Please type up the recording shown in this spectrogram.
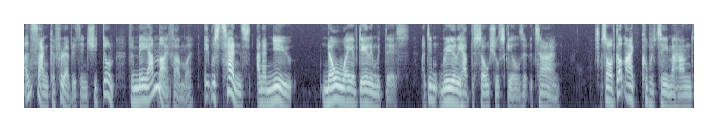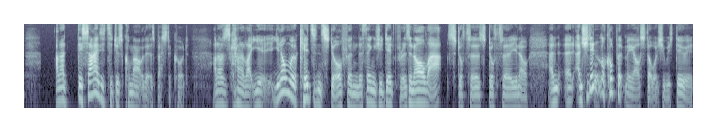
and thank her for everything she'd done for me and my family. It was tense, and I knew no way of dealing with this. I didn't really have the social skills at the time. So I've got my cup of tea in my hand, and I decided to just come out with it as best I could. And I was kind of like, you, you know, when we were kids and stuff, and the things you did for us, and all that, stutter, stutter, you know. And, and and she didn't look up at me or stop what she was doing.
